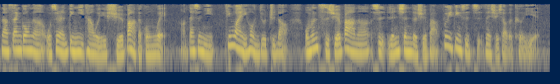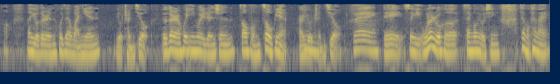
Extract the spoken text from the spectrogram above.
那三宫呢，我虽然定义它为学霸的宫位啊，但是你听完以后你就知道，我们此学霸呢是人生的学霸，不一定是指在学校的课业啊。那有的人会在晚年有成就，有的人会因为人生遭逢骤变而有成就。对，对，所以无论如何，三公有星，在我看来，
